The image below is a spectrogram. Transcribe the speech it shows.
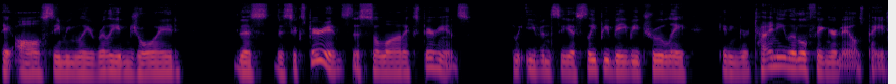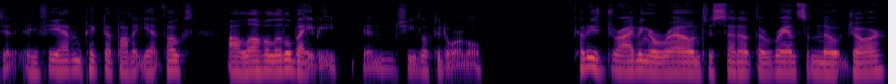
They all seemingly really enjoyed this this experience, this salon experience. We even see a sleepy baby Truely getting her tiny little fingernails painted. If you haven't picked up on it yet, folks, I love a little baby. And she looked adorable. Kody's driving around to set out the ransom note jar,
